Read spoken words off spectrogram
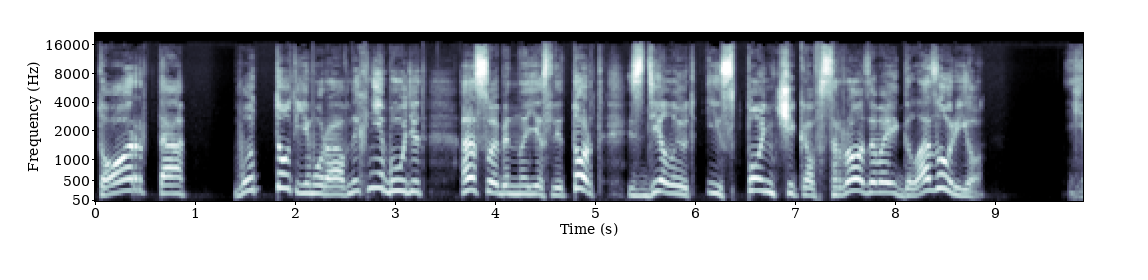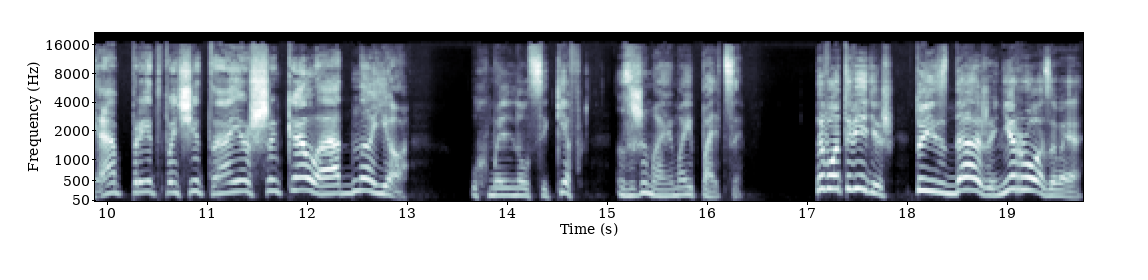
торта. Вот тут ему равных не будет, особенно если торт сделают из пончиков с розовой глазурью. «Я предпочитаю шоколадную», — ухмыльнулся Кеф, сжимая мои пальцы. «Вот видишь, то есть даже не розовая,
